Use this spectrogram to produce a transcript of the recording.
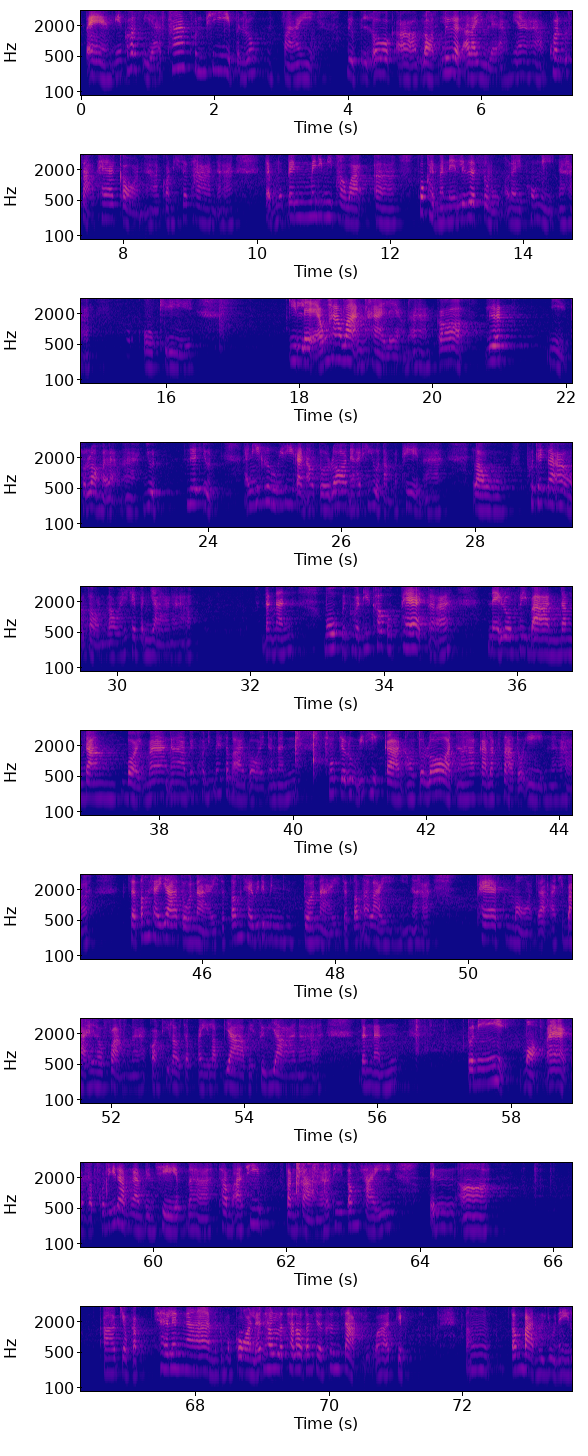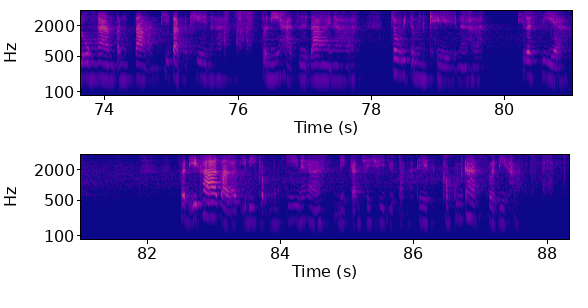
แต่มีข้อเสียถ้าคุณพี่เป็นโรคหัวใจ หรือเป็นโรคหลอดเลือดอะไรอยู่แล้วเนี่ยค่ะควรปรึกษาแพทย์ก่อนนะคะก่อนที่จะทานนะคะ แต่มุกได้ไม่ได้มีภาวะพวกไขมันในเลือดสูงอะไรพวกนี้นะคะโอเค กินแล้วห้าวันหายแล้วนะคะก็เลือดนี่ทดลองมาแล้วนะหยุดเลือดหยุด อันนี้คือวิธีการเอาตัวรอดนะคะที่อยู่ต่างประเทศนะคะเราพุทธเจ้าสอนเราให้ใช้ปัญญานะคะ ดังนั้นมุกเป็นคนที่เข้าพบแพทย์นะคะในโรงพยาบาลดัง ๆ บ่อยมากนะคะ เป็นคนที่ไม่สบายบ่อย ดังนั้น มุกจะรู้วิธีการเอาตัวรอดนะคะ การรักษาตัวเองนะคะ จะต้องใช้ยาตัวไหน จะต้องใช้วิตามินตัวไหน จะต้องอะไรอย่างนี้นะคะ แพทย์คุณหมอจะอธิบายให้เราฟังนะคะ ก่อนที่เราจะไปรับยาไปซื้อยานะคะ ดังนั้นตัวนี้เหมาะมากสำหรับคนที่ทำงานเป็นเชฟนะคะทำอาชีพ ต่างๆนะคะที่ต้องใช้เป็นอ่อเกี่ยวกับใช้แรงงานกรรมกรแล้วถ้าถ้าเราต้องเจอเครื่องจักรหรือว่าเจ็บต้องต้องบาดมืออยู่ในโรงงานต่างๆ ที่ต่างประเทศนะคะ ตัวนี้หาซื้อได้นะคะ เจ้าวิตามินเคนะคะ ที่รัสเซีย สวัสดีค่ะ สารัตอีดีกับมุกกี้นะคะ ในการใช้ชีวิตอยู่ต่างประเทศ ขอบคุณค่ะ สวัสดีค่ะ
